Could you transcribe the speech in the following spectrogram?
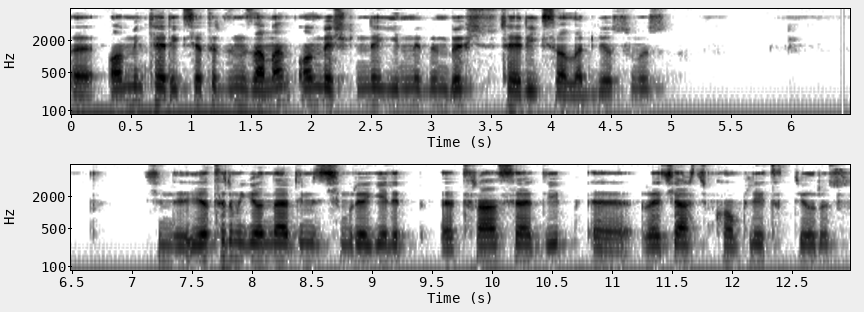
E, ...10.000 TRX yatırdığınız zaman... ...15 günde 20.500 TRX alabiliyorsunuz. Şimdi yatırımı gönderdiğimiz için buraya gelip... E, ...transfer deyip... E, ...recharge completed diyoruz.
